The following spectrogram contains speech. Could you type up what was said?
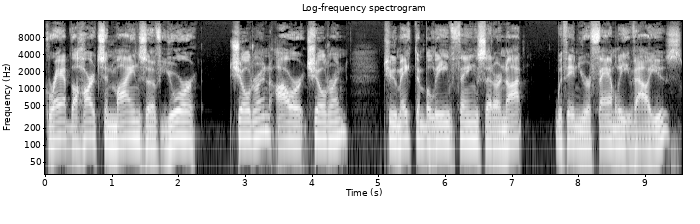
grab the hearts and minds of your children, our children, to make them believe things that are not within your family values.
